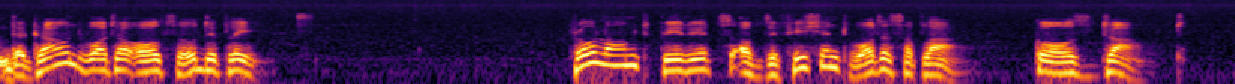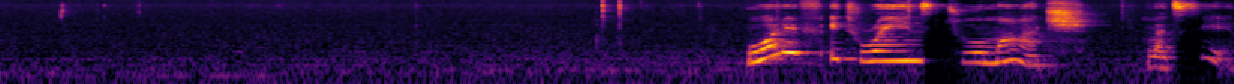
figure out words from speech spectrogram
The groundwater also depletes. Prolonged periods of deficient water supply cause drought. What if it rains too much? Let's see.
